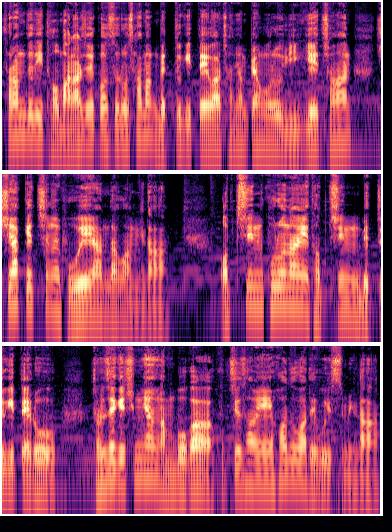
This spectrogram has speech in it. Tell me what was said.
사람들이 더 많아질 것으로 사막 메뚜기 떼와 전염병으로 위기에 처한 취약계층을 보호해야 한다고 합니다. 엎친 코로나에 덮친 메뚜기 떼로 전 세계 식량 안보가 국제사회의 화두가 되고 있습니다.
